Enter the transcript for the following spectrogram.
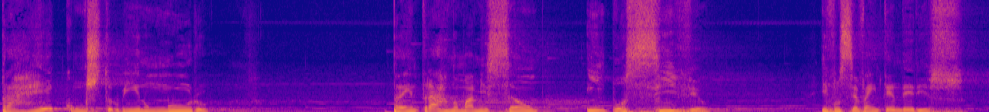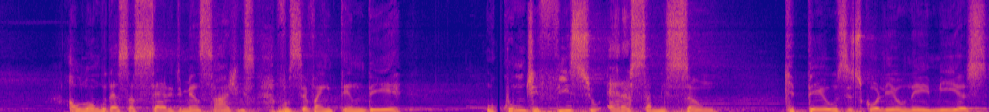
para reconstruir um muro, para entrar numa missão impossível. E você vai entender isso. Ao longo dessa série de mensagens, você vai entender o quão difícil era essa missão que Deus escolheu Neemias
